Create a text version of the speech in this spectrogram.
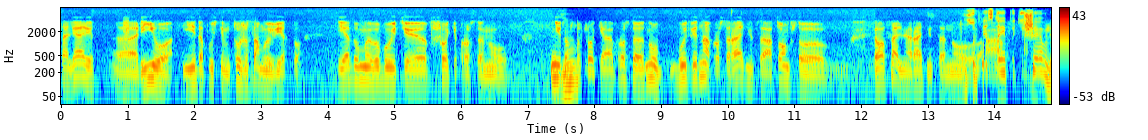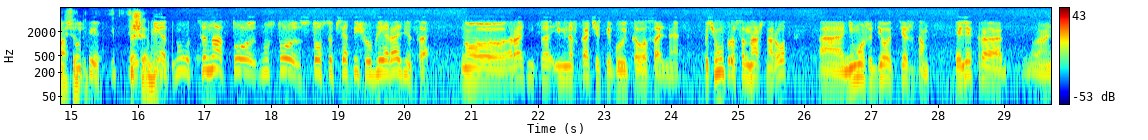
Солярис, э, Рио и, допустим, ту же самую Весту. Я думаю, вы будете в шоке просто, ну, не то, Ну. что в шоке, а просто, ну, будет видна просто разница о том, что колоссальная разница, ну, Ну, Веста а и подешевле по все. сути, И подешевле. Нет, ну цена 100, ну 100, 100-150 тысяч рублей разница, но разница именно в качестве будет колоссальная. Почему просто наш народ а, не может делать те же там электро, э,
